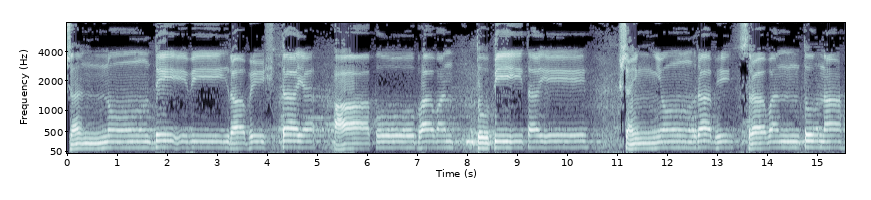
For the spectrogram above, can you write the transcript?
शन्नो देवीरभीष्टय आपो भवन्तु पीतये संयोरभिस्रवन्तु नः।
